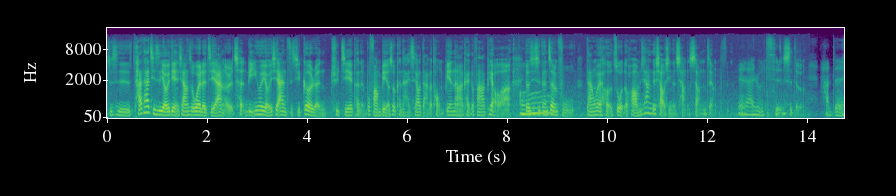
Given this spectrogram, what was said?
就是他，他其实有一点像是为了接案而成立，因为有一些案子其实个人去接可能不方便，有时候可能还是要打个统编啊，开个发票啊，尤其是跟政府单位合作的话，我们像一个小型的厂商这样子。原来如此，是的，好的。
